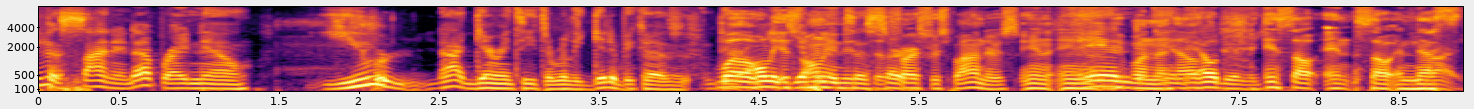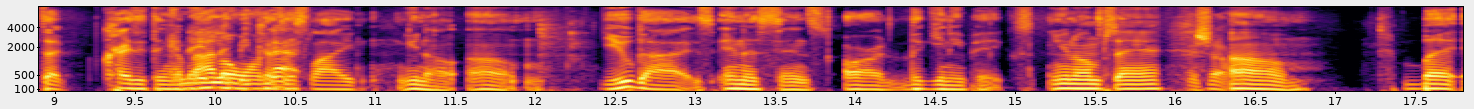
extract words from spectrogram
even signing up right now, you're not guaranteed to really get it because well, only it's only it to the certain. first responders and, and, And- people in the and health. elderly. And so and so and that's Right. the crazy thing And about it because it's like you know, um, you guys in a sense are the guinea pigs. You know what I'm saying? For sure. Um, but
